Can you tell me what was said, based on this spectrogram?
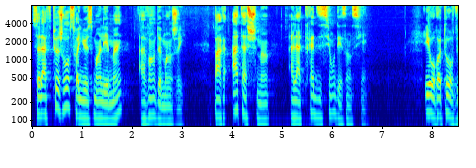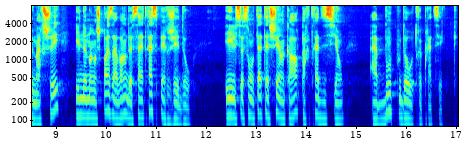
se lavent toujours soigneusement les mains avant de manger, par attachement à la tradition des anciens. Et au retour du marché, ils ne mangent pas avant de s'être aspergés d'eau, et ils se sont attachés encore par tradition à beaucoup d'autres pratiques,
